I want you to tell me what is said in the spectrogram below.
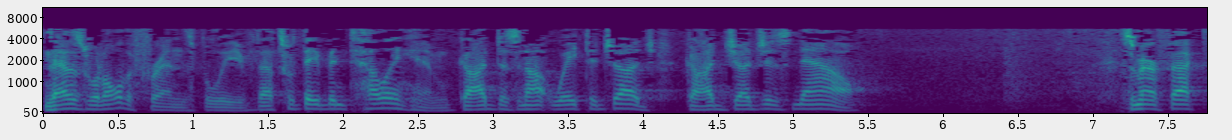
And that is what all the friends believe. That's what they've been telling him. God does not wait to judge. God judges now. As a matter of fact,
